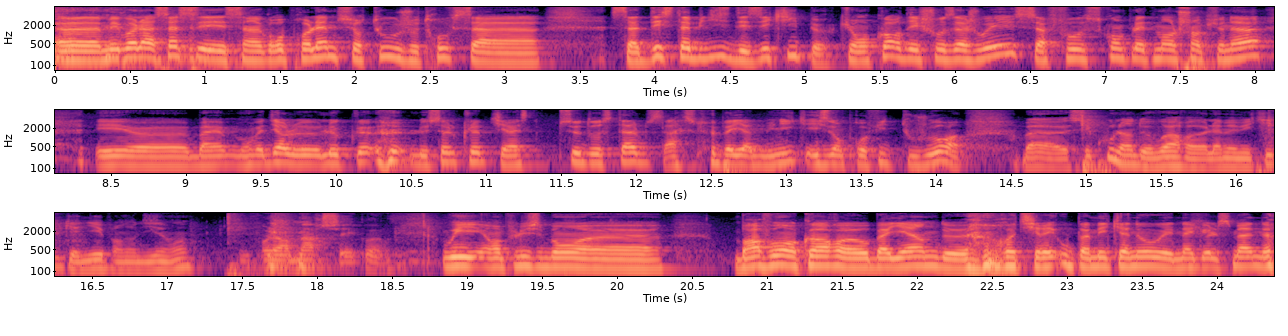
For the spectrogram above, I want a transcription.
Euh, mais voilà, ça c'est c'est un gros problème. Surtout, je trouve ça ça déstabilise des équipes qui ont encore des choses à jouer. Ça fausse complètement le championnat. Et euh, bah, on va dire le, le, seul club qui reste pseudo stable, ça reste le Bayern Munich et ils en profitent toujours. Bah, c'est cool hein, de voir euh, la même équipe gagner pendant 10 ans. Il faut leur marcher, quoi. Oui, en plus, bon, euh, bravo encore euh, au Bayern de retirer Upamecano et Nagelsmann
